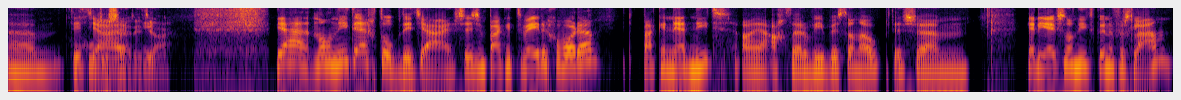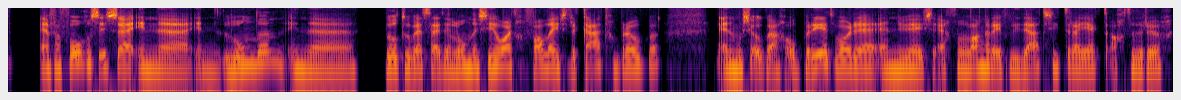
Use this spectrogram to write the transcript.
Um, dit goed jaar, is zij dit jaar? Ja, nog niet echt top dit jaar. Ze is een paar keer tweede geworden. Een paar keer net niet. Oh ja, achter Wiebes dan ook. Dus um, ja, die heeft ze nog niet kunnen verslaan. En vervolgens is ze in, uh, in Londen, in de World Tour wedstrijd in Londen, is ze heel hard gevallen. Heeft ze de kaak gebroken. En moest ze ook aan geopereerd worden. En nu heeft ze echt een lang revalidatietraject achter de rug.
